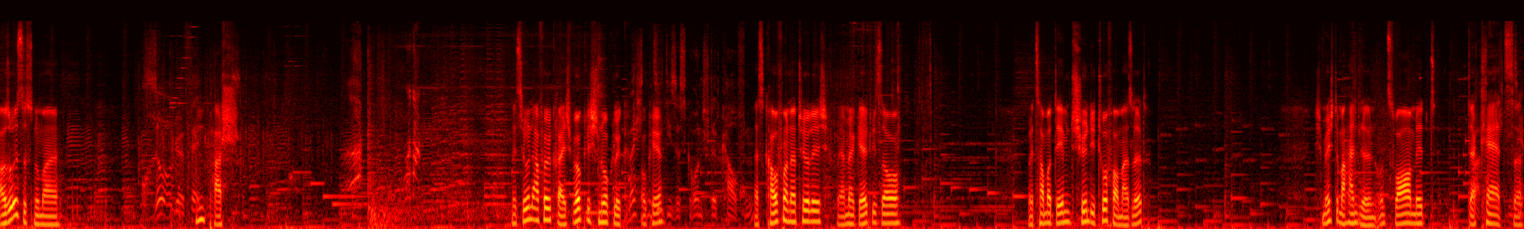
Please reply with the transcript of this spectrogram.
Aber so ist es nun mal. Ein Pasch. Mission erfolgreich. Wirklich nur Glück. Okay. Das kaufen wir natürlich. Wir haben ja Geld wie Sau. Und jetzt haben wir dem schön die Tour vermasselt. Ich möchte mal handeln. Und zwar mit der Katze.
